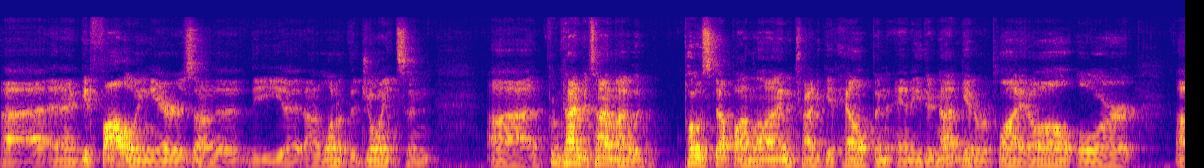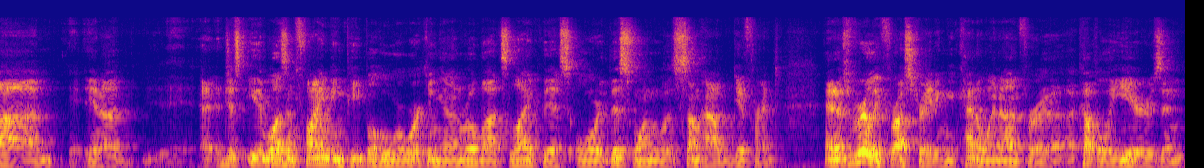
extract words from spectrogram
uh, and I'd get following errors on the the uh, on one of the joints, and uh, from time to time I would post up online and try to get help, and, and either not get a reply at all, or um, you know just either wasn't finding people who were working on robots like this, or this one was somehow different and it was really frustrating. It kind of went on for a, a, couple of years, and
